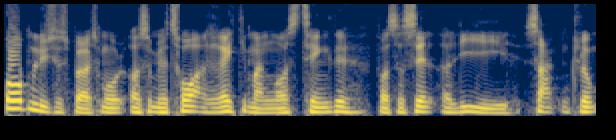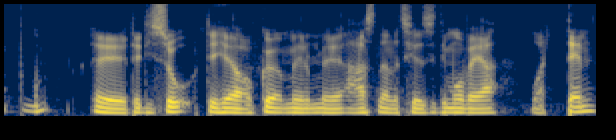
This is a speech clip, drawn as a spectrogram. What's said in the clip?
åbenlyse spørgsmål, og som jeg tror, at rigtig mange også tænkte for sig selv, og lige sang en klump, øh, da de så det her opgør mellem øh, Arsenal og Chelsea, det må være, hvordan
